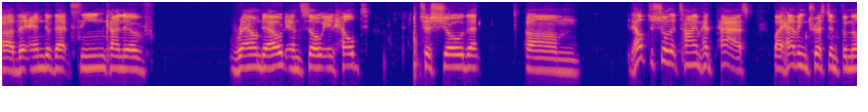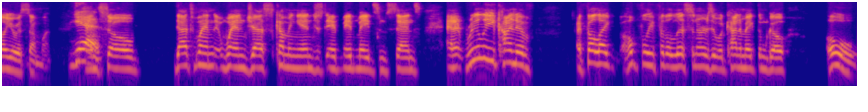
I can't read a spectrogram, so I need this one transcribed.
uh, the end of that scene kind of round out, and so it helped to show that um, it helped to show that time had passed by having Tristan familiar with someone. Yeah, and so that's when when Jess coming in just it, it made some sense. And it really kind of I felt like hopefully for the listeners it would kind of make them go, Oh,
